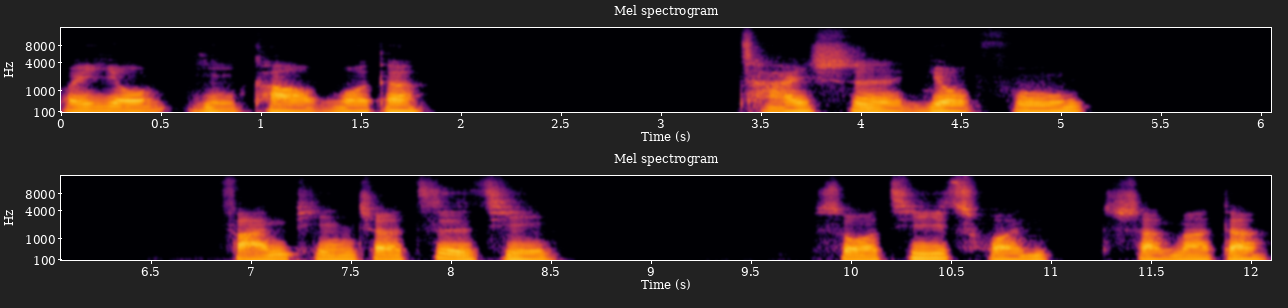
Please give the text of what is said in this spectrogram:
唯有倚靠我的。才是有福。凡凭着自己所积存什么的，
